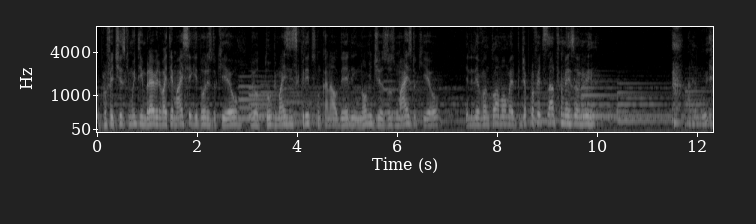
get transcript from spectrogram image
Eu profetizo que muito em breve ele vai ter mais seguidores do que eu no YouTube, mais inscritos no canal dele, em nome de Jesus, mais do que eu. Ele levantou a mão, mas ele podia profetizar também sobre mim. Né? Aleluia.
